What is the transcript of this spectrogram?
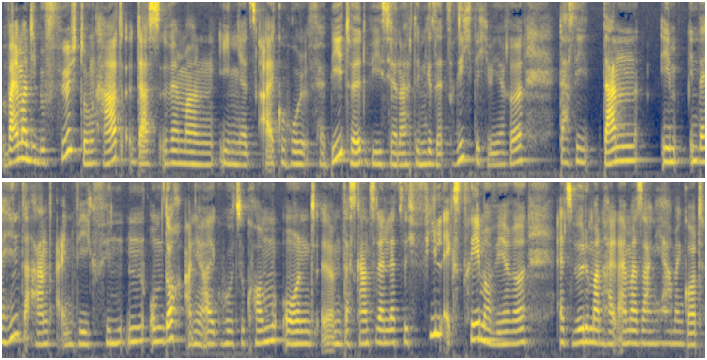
weil man die Befürchtung hat, dass wenn man ihnen jetzt Alkohol verbietet, wie es ja nach dem Gesetz richtig wäre, dass sie dann in der Hinterhand einen Weg finden, um doch an ihr Alkohol zu kommen und ähm, das Ganze dann letztlich viel extremer wäre, als würde man halt einmal sagen, ja, mein Gott,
